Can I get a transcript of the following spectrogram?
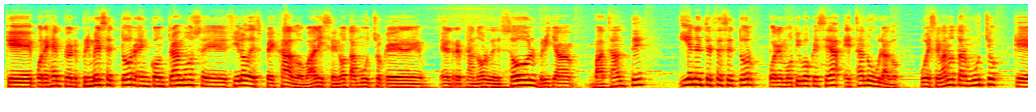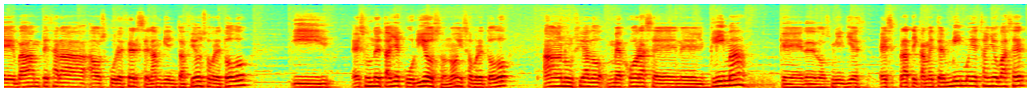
que, por ejemplo, el primer sector encontramos el cielo despejado, ¿vale? Y se nota mucho que el resplandor del sol brilla bastante. Y en el tercer sector, por el motivo que sea, está nublado. Pues se va a notar mucho que va a empezar a oscurecerse la ambientación, sobre todo. Y es un detalle curioso, ¿no? Y sobre todo han anunciado mejoras en el clima, que de 2010 es prácticamente el mismo y este año va a ser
